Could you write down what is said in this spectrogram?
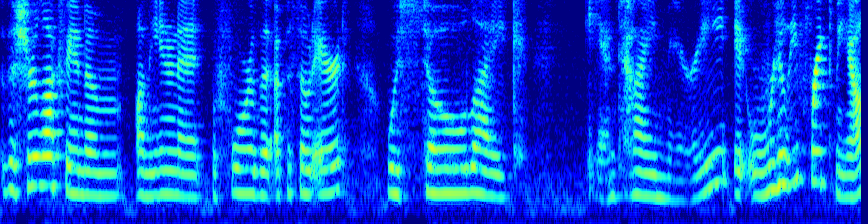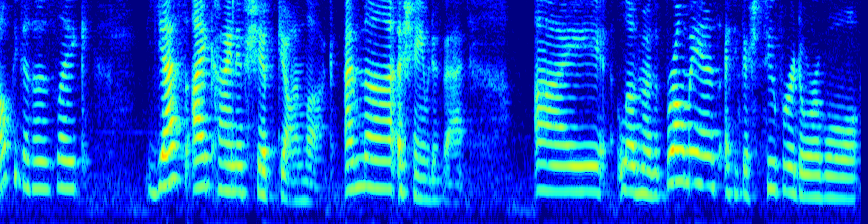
the Sherlock fandom on the internet before the episode aired was so like anti Mary, it really freaked me out because I was like, yes, I kind of ship Johnlock. I'm not ashamed of that. I love them as a bromance. I think they're super adorable.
